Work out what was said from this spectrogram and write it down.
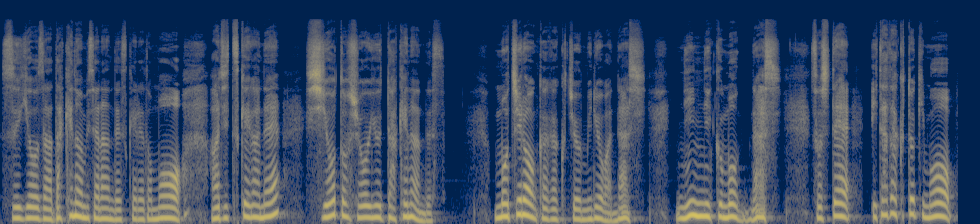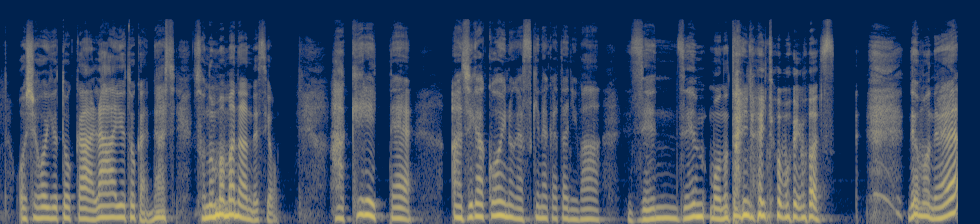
水餃子だけのお店なんですけれども味付けがね塩と醤油だけなんです。もちろん化学調味料はなしニンニクもなしそしていただく時もお醤油とかラー油とかなしそのままなんですよ。はっきり言って味が濃いのが好きな方には全然物足りないと思います。でもね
